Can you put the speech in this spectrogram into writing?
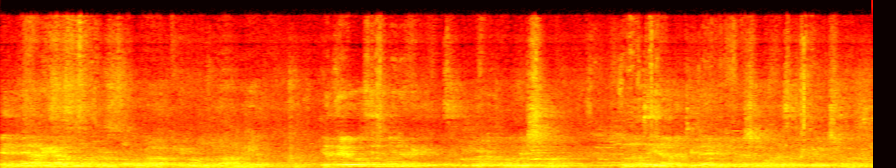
എന്നെ അറിയാവുന്നവരും കൂടെ വയ്ക്കണമെന്നുള്ള ആഗ്രഹം എത്രയോ സിനിമയിലിടയ്ക്ക് സിദ്ധിക്കേണ്ട കോമ്പിനേഷൻ വന്നു. ഒന്നും ചെയ്യാൻ പറ്റില്ല. എനിക്ക് വിഷമമുണ്ട് സിദ്ദിഖിന് വിഷമമുണ്ട്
